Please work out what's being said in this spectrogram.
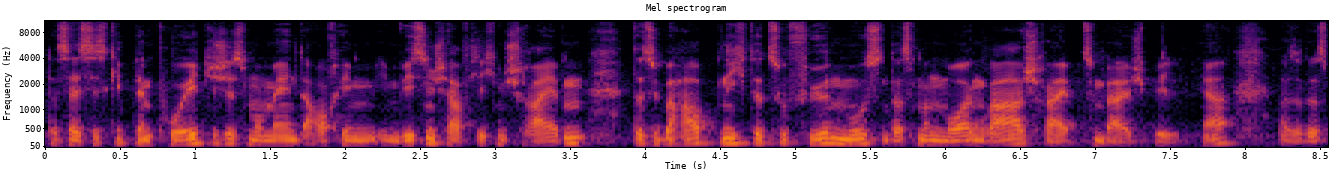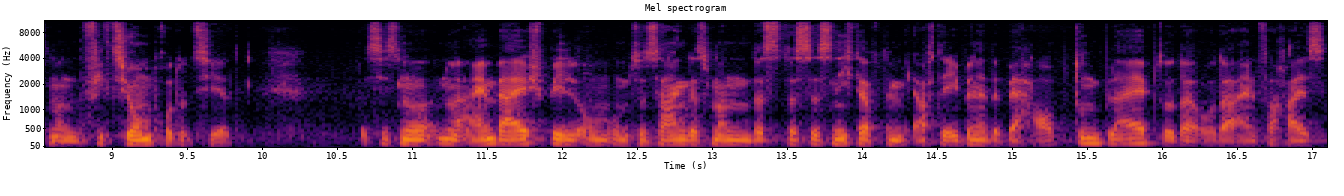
Das heißt, es gibt ein poetisches Moment auch im, im wissenschaftlichen Schreiben, das überhaupt nicht dazu führen muss, dass man morgen wahr schreibt zum Beispiel. Ja? Also dass man Fiktion produziert. Das ist nur, nur ein Beispiel, um, um zu sagen, dass man, dass, dass das nicht auf, dem, auf der Ebene der Behauptung bleibt oder, oder einfach als,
